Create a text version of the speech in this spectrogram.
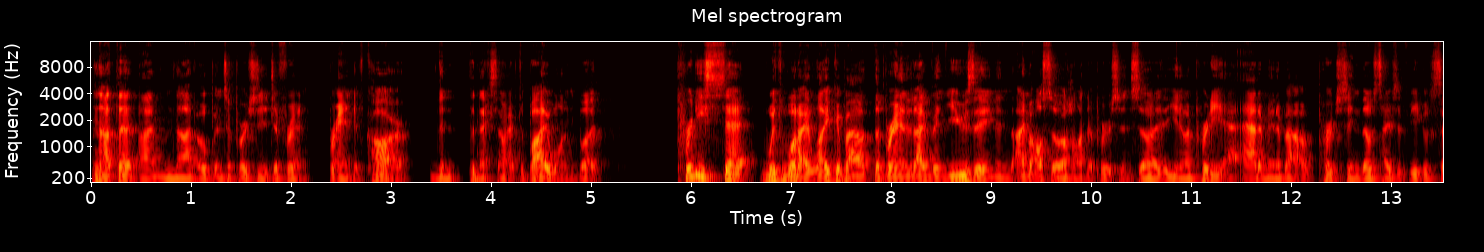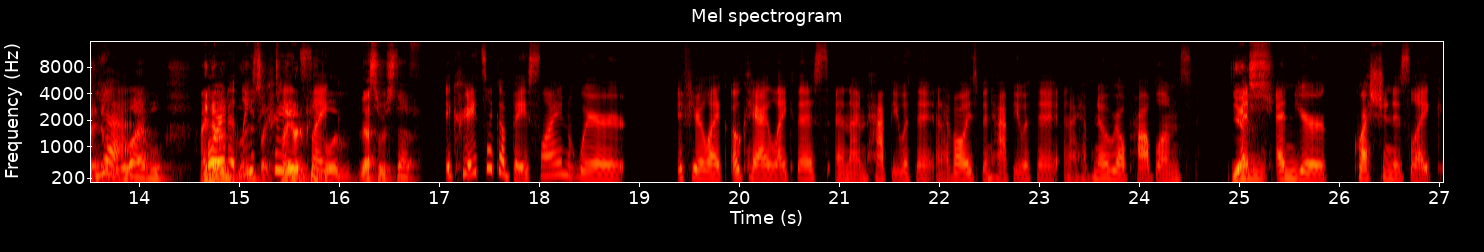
not that I'm not open to purchasing a different brand of car than the next time I have to buy one, but pretty set with what I like about the brand that I've been using, and I'm also a Honda person, so I, you know I'm pretty a- adamant about purchasing those types of vehicles because I know Yeah. they're reliable. I know there's like Toyota people like and that sort of stuff. it creates like a baseline where if you're like, okay, I like this and I'm happy with it and I've always been happy with it and I have no real problems Yes. and and your question is like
